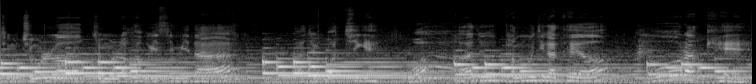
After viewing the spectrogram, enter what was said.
지금 주물럭 주물럭 하고 있습니다. 아주 멋지게 와 아주 단무지 같아요. 노랗게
